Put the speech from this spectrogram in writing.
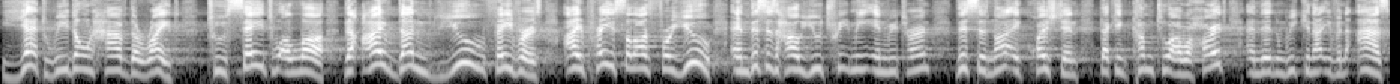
Yet we don't have the right to say to Allah that I've done you favors, I pray salat for you, and this is how you treat me in return. This is not a question that can come to our heart and then we cannot even ask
